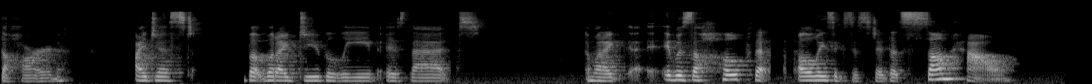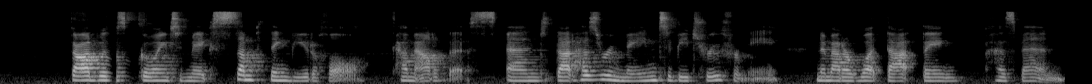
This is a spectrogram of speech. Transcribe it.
the hard. I just, but what I do believe is that, and what I, it was the hope that always existed that somehow God was going to make something beautiful come out of this. And that has remained to be true for me, no matter what that thing has been.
